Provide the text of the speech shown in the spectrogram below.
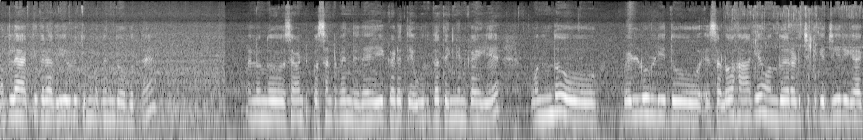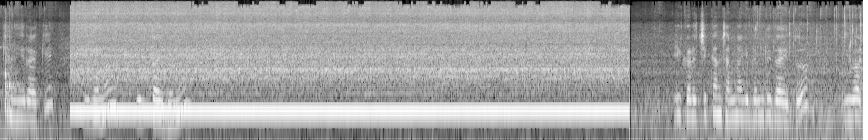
ಮೊದಲೇ ಹಾಕಿದರೆ ಅದು ಈರುಳ್ಳಿ ತುಂಬ ಬೆಂದು ಹೋಗುತ್ತೆ. ಅಲ್ಲೊಂದು ಸೆವೆಂಟಿ ಪರ್ಸೆಂಟ್ ಬೆಂದಿದೆ. ಈ ಕಡೆ ತೆ ಹುರಿದ ತೆಂಗಿನಕಾಯಿಗೆ ಒಂದು ಬೆಳ್ಳುಳ್ಳಿದು ಎಸಳು, ಹಾಗೆ ಒಂದು ಎರಡು ಚಿಟಿಕೆ ಜೀರಿಗೆ ಹಾಕಿ ನೀರು ಹಾಕಿ ಇದನ್ನು ಇಡ್ತಾ ಇದ್ದೀನಿ ಈ ಕಡೆ ಚಿಕನ್ ಚೆನ್ನಾಗಿ ಬೆಂದಿದ್ದಾಯಿತು ಇವಾಗ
